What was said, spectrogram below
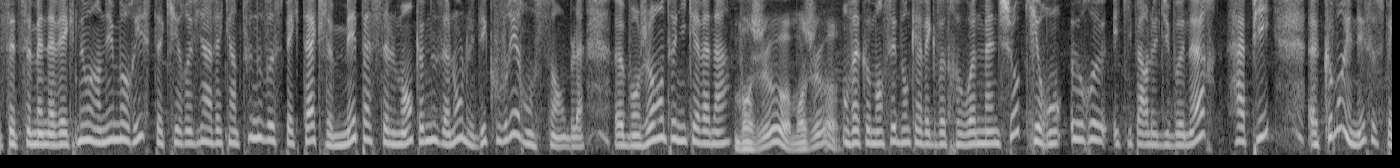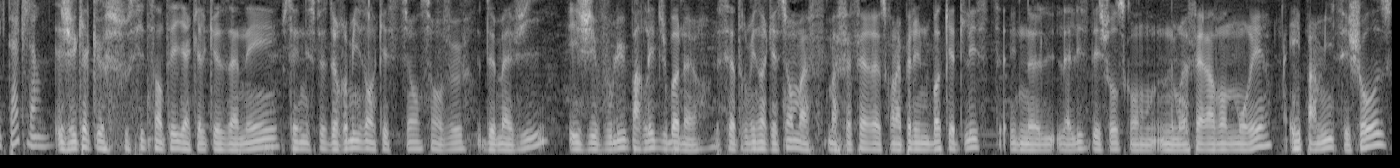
Cette semaine avec nous, un humoriste qui revient avec un tout nouveau spectacle, mais pas seulement, comme nous allons le découvrir ensemble. Euh, bonjour Anthony Cavana. Bonjour, bonjour. On va commencer donc avec votre one-man show qui rend heureux et qui parle du bonheur, Happy. Euh, comment est né ce spectacle? J'ai eu quelques soucis de santé il y a quelques années. C'était une espèce de remise en question, si on veut, de ma vie. Et j'ai voulu parler du bonheur. Cette remise en question m'a fait faire ce qu'on appelle une bucket list, la liste des choses qu'on aimerait faire avant de mourir. Et parmi ces choses,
